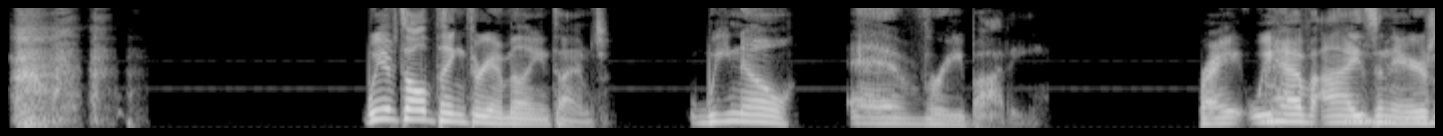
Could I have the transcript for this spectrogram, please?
we have told Thing Three a million times. We know everybody, right? We have eyes and ears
